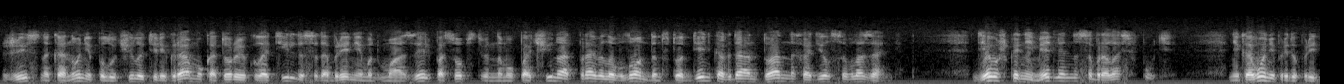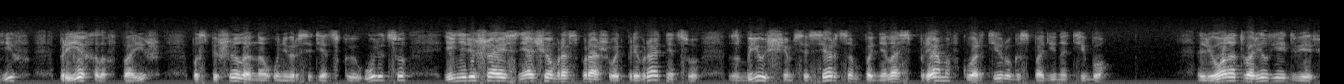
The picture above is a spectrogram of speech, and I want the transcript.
Жиз накануне получила телеграмму, которую Клотильда с одобрением мадемуазель по собственному почину отправила в Лондон в тот день, когда Антуан находился в Лозанне. Девушка немедленно собралась в путь. Никого не предупредив, приехала в Париж, поспешила на университетскую улицу и, не решаясь ни о чем расспрашивать привратницу, с бьющимся сердцем поднялась прямо в квартиру господина Тибо. Леон отворил ей дверь.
